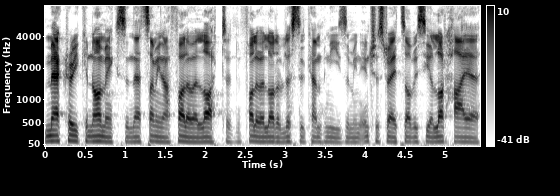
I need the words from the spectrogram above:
macroeconomics, and that's something I follow a lot, and follow a lot of listed companies. I mean, interest rates obviously a lot higher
